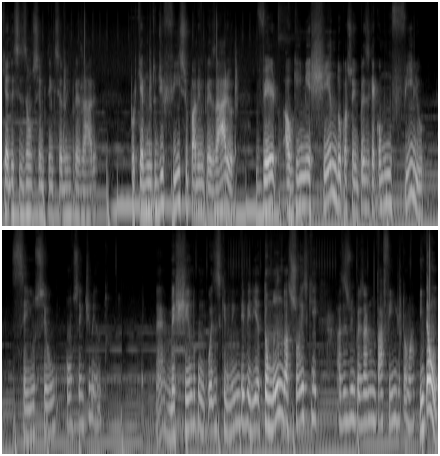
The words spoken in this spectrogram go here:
que a decisão sempre tem que ser do empresário, porque é muito difícil para o empresário ver alguém mexendo com a sua empresa, que é como um filho, sem o seu consentimento. Né? Mexendo com coisas que nem deveria, tomando ações que às vezes o empresário não está afim de tomar. Então,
